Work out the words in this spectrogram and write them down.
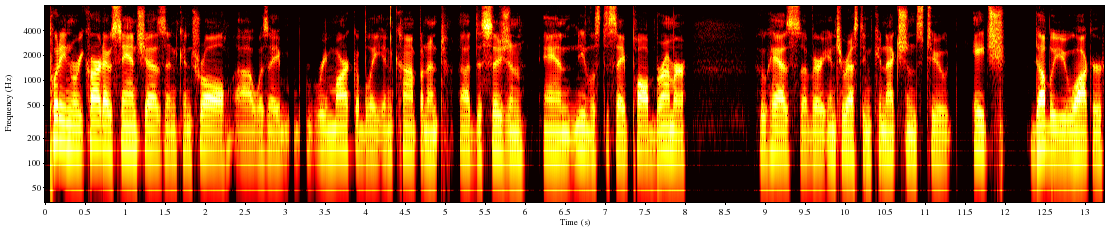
putting Ricardo Sanchez in control uh, was a remarkably incompetent uh, decision, and needless to say, Paul Bremer, who has uh, very interesting connections to H. W. Walker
